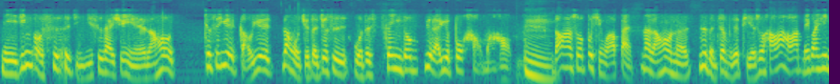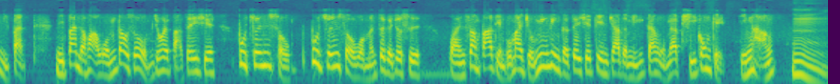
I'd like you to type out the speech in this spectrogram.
你已经有四次紧急事态宣言，然后。”就是越搞越让我觉得，就是我的生意都越来越不好嘛，哈，嗯，然后他说不行，我要办。那然后呢，日本政府就提了说，好啊，好啊，没关系，你办，你办的话，我们到时候我们就会把这一些不遵守、不遵守我们这个就是晚上八点不卖酒命令的这些店家的名单，我们要提供给银行。嗯，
